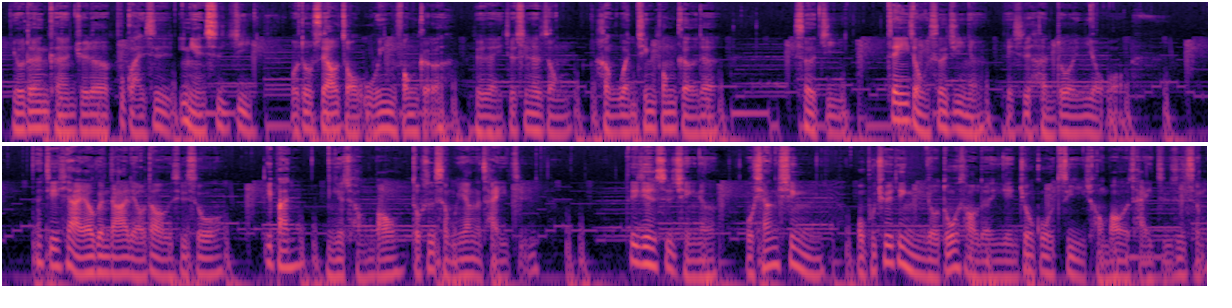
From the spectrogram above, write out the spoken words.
有的人可能觉得，不管是一年四季，我都是要走无印风格，对不对？就是那种很文青风格的设计。这一种设计呢，也是很多人有哦。那接下来要跟大家聊到的是说，一般你的床包都是什么样的材质？这件事情呢，我相信我不确定有多少人研究过自己床包的材质是什么。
